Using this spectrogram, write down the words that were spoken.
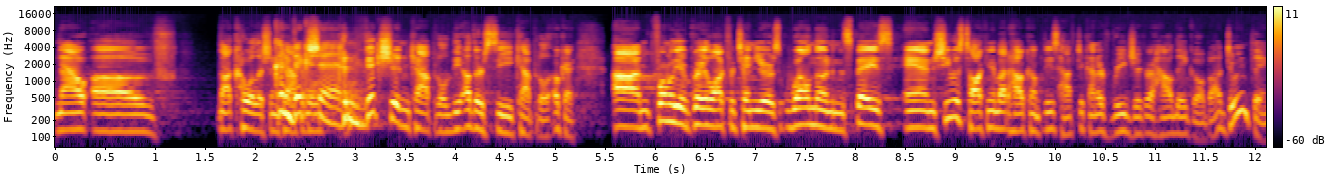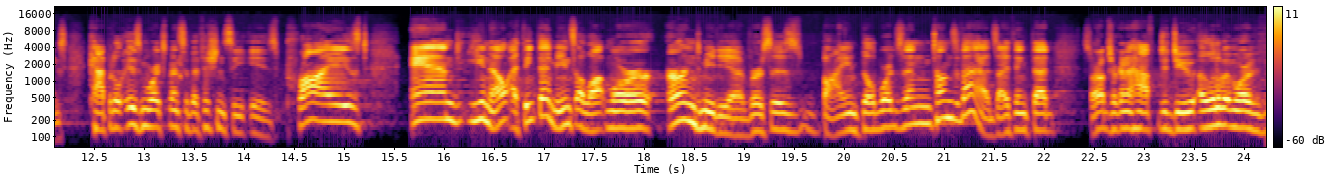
now of not coalition Conviction. capital. Conviction. Capital the other c capital. Okay. Um, formerly of greylock for 10 years well known in the space and she was talking about how companies have to kind of rejigger how they go about doing things. Capital is more expensive efficiency is prized and you know i think that means a lot more earned media versus buying billboards and tons of ads. I think that startups are going to have to do a little bit more of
